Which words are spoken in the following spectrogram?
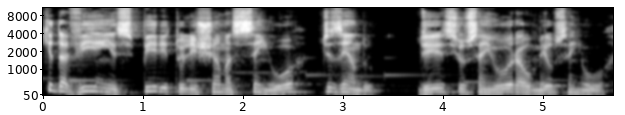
que Davi em espírito lhe chama Senhor, dizendo: Disse o Senhor ao meu Senhor:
